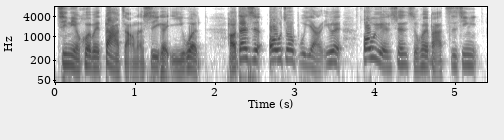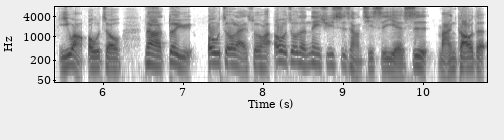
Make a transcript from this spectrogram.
今年会不会大涨呢？是一个疑问。好，但是欧洲不一样，因为欧元升值会把资金移往欧洲。那对于欧洲来说的话，欧洲的内需市场其实也是蛮高的，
